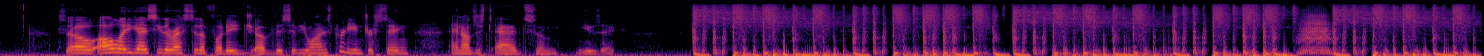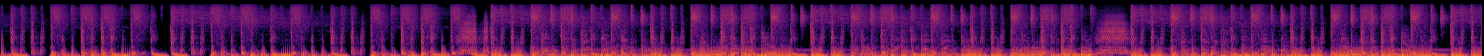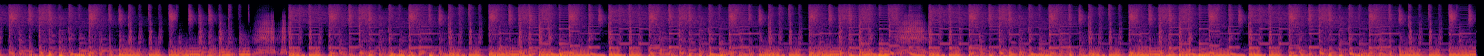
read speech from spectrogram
so I'll let you guys see the rest of the footage of this if you want. It's pretty interesting and I'll just add some music.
